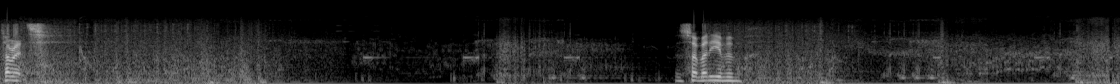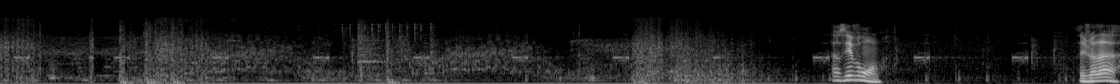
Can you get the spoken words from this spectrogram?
Turrets! There's so many of them. How's the other one? He's right there.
